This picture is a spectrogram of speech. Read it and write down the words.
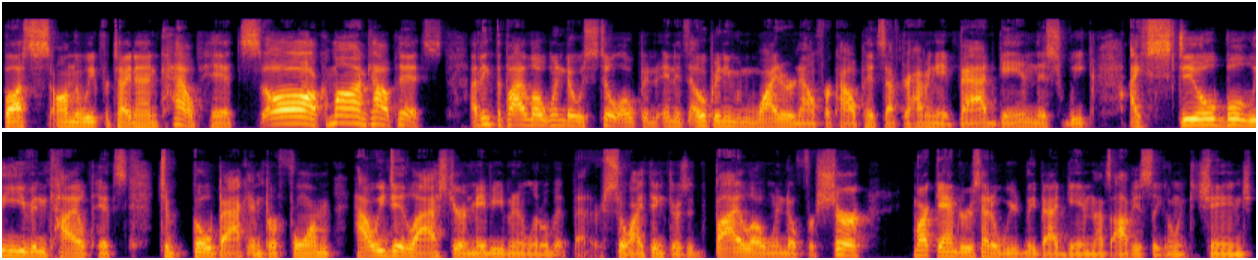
busts on the week for tight end. Kyle Pitts. Oh, come on, Kyle Pitts. I think the buy low window is still open and it's open even wider now for Kyle Pitts after having a bad game this week. I still believe in Kyle Pitts to go back and perform how he did last year and maybe even a little bit better. So I think there's a buy low window for sure. Mark Andrews had a weirdly bad game. That's obviously going to change.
